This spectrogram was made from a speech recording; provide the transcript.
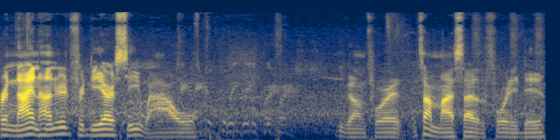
For 900 for DRC. Wow. I'm going for it. It's on my side of the 40, dude.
